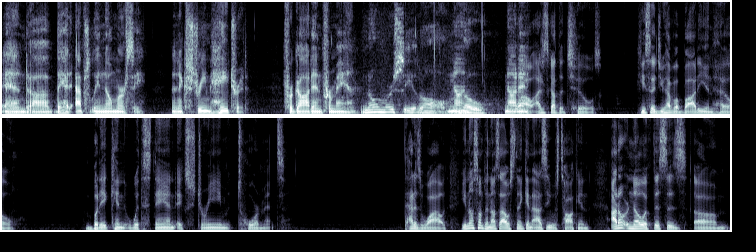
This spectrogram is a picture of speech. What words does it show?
And uh, they had absolutely no mercy, an extreme hatred for God and for man. no mercy at all. None. No. Not any. Wow, I just got the chills. He said you have a body in hell, but it can withstand extreme torment. That is wild. You know something else I was thinking as he was talking. I don't know if this is um,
